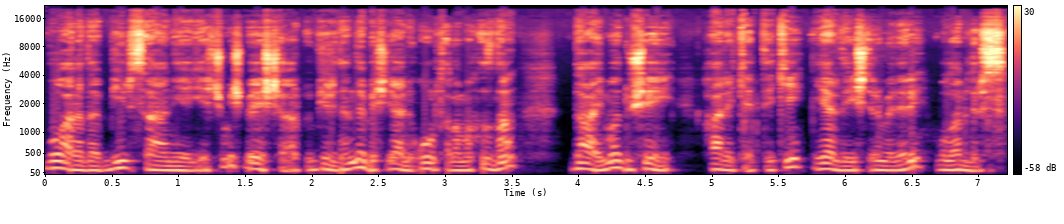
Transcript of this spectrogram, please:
Bu arada 1 saniye geçmiş 5 çarpı 1'den de 5 yani ortalama hızdan daima düşey hareketteki yer değiştirmeleri bulabiliriz.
